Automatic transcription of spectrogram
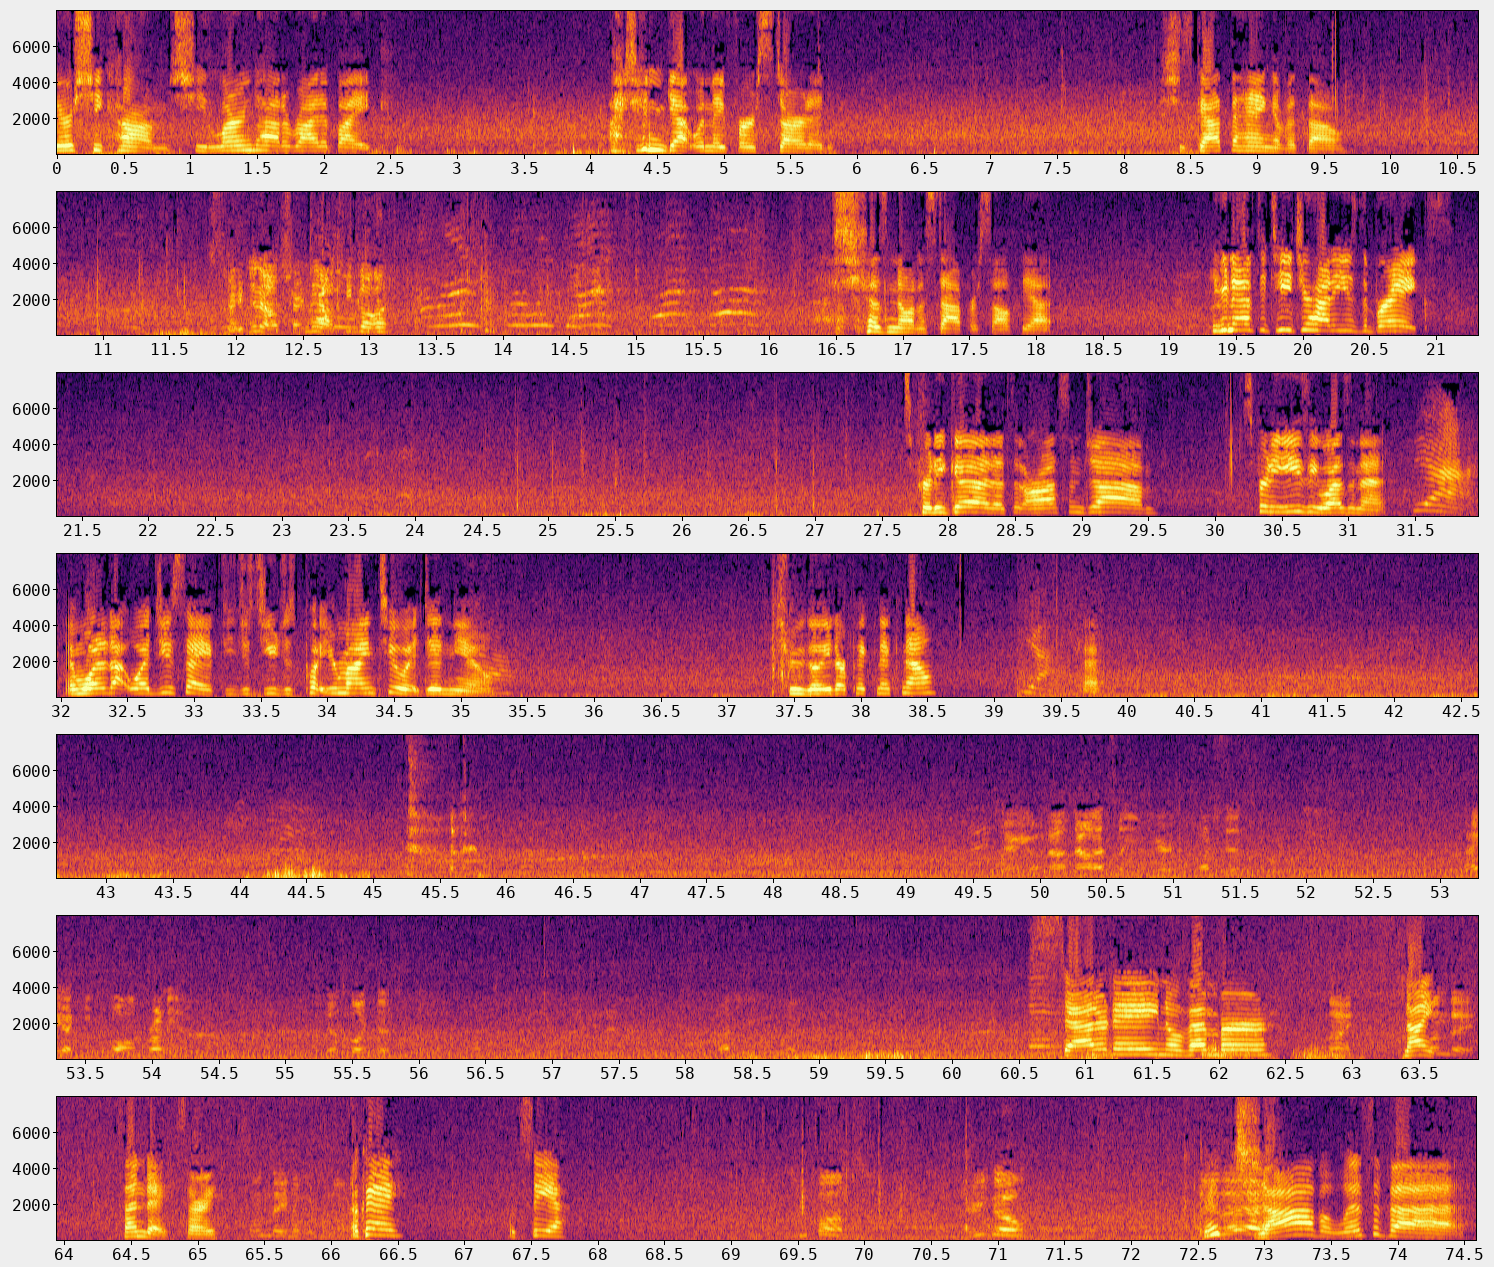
Here she comes. She learned how to ride a bike. I didn't get when they first started. She's got the hang of it though. Straighten it out, straighten it out, keep going. She doesn't know how to stop herself yet. You're gonna have to teach her how to use the brakes. It's pretty good. That's an awesome job. It's pretty easy, wasn't it? Yeah. And what did I, what'd you say? If you just you just put your mind to it, didn't you? Yeah. Should we go eat our picnic now? Yeah. Okay. There you go. Now, now that's how you here. Watch this. Now you gotta keep the ball in front of you. Yeah, like this. Watch it. Saturday, November Nine. 9th. Sunday. Sunday, sorry. Sunday, November 9th. Okay. Let's see ya. Two thumbs. There you go. Look Good job, Elizabeth.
